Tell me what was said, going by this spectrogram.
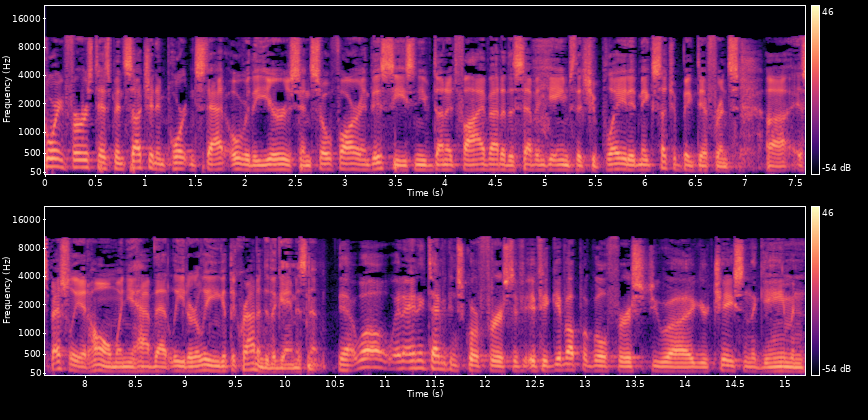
Scoring first has been such an important stat over the years, and so far in this season, you've done it five out of the seven games that you played. It makes such a big difference, uh, especially at home when you have that lead early and get the crowd into the game, isn't it? Yeah, well, anytime you can score first, if, if you give up a goal first, you uh, you're chasing the game, and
